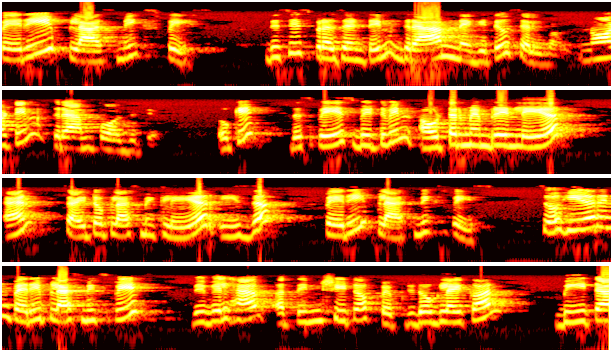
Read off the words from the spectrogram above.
periplasmic space. This is present in gram negative cell wall, not in gram positive. Okay. The space between outer membrane layer and cytoplasmic layer is the periplasmic space. So here in periplasmic space, we will have a thin sheet of peptidoglycan, beta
